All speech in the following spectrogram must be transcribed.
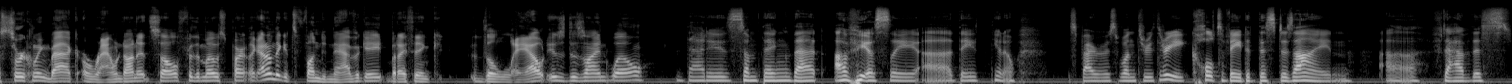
circling back around on itself for the most part. Like I don't think it's fun to navigate, but I think the layout is designed well. That is something that obviously uh, they, you know, Spyro's 1 through 3 cultivated this design uh, to have this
